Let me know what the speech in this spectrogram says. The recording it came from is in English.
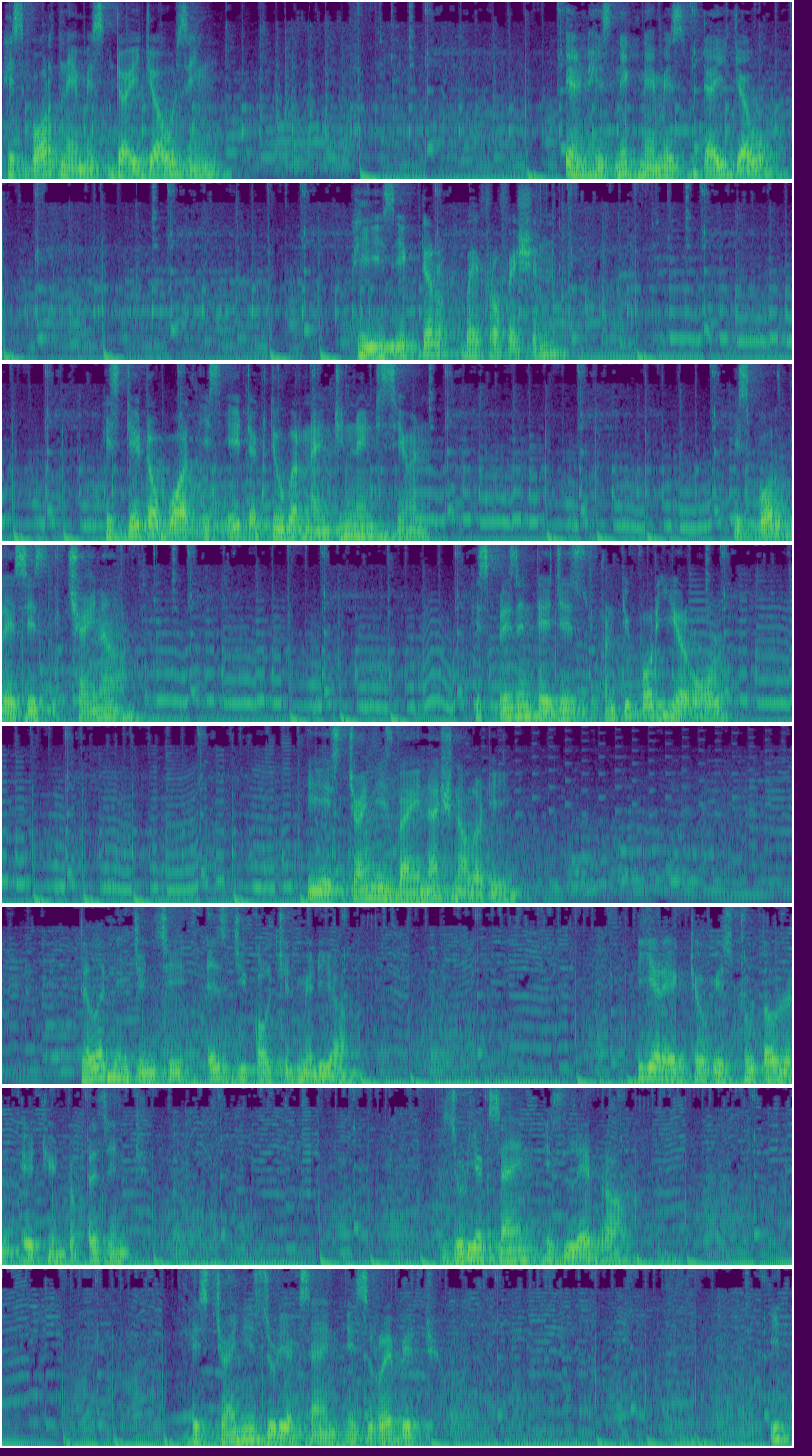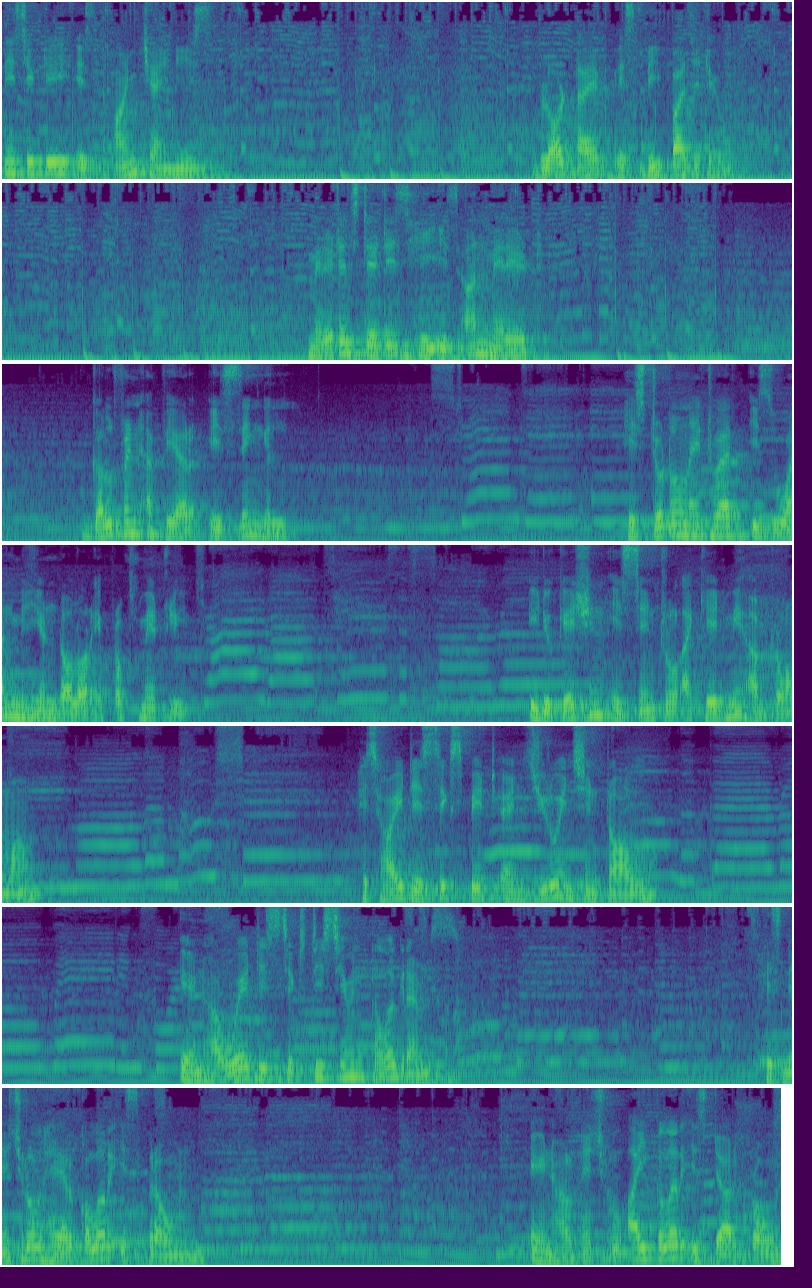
His birth name is Dai Gao Zheng and his nickname is Dai Jiao. He is actor by profession. His date of birth is 8 October 1997. His birthplace is China. His present age is 24 year old. He is Chinese by nationality. Talent agency SG Culture Media. Year active is 2018 to present. Zodiac sign is Libra. His Chinese zodiac sign is Rabbit. Ethnicity is Han Chinese. Blood type is B positive. Marital status he is unmarried. Girlfriend affair is single. His total net worth is $1 million approximately. Education is Central Academy of Drama. His height is 6 feet and 0 inches tall. And her weight is 67 kilograms. His natural hair color is brown. And her natural eye color is dark brown.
